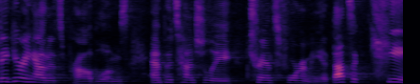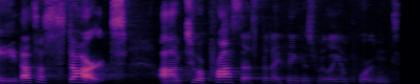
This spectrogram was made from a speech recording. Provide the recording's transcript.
figuring out its problems, and potentially transforming it. That's a key, that's a start um, to a process that I think is really important.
